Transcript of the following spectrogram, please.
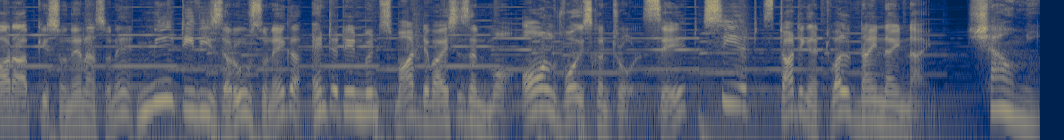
और आपकी सुने ना सुने मी टीवी ज़रूर सुनेगा। Entertainment smart devices and more all voice control set see it starting at twelve nine nine nine Xiaomi.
